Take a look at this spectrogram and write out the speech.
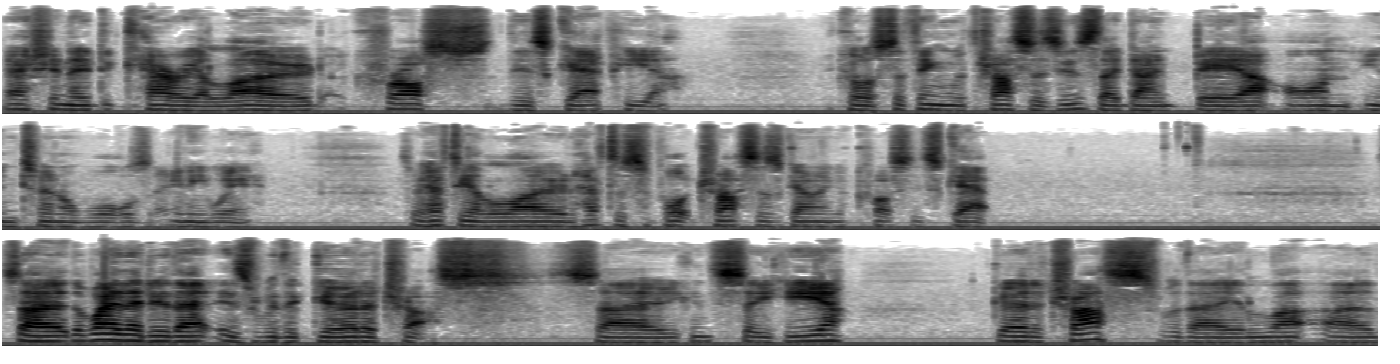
we actually need to carry a load across this gap here because the thing with trusses is they don't bear on internal walls anywhere. So we have to get a load, have to support trusses going across this gap. So the way they do that is with a girder truss. So you can see here, girder truss with a, a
